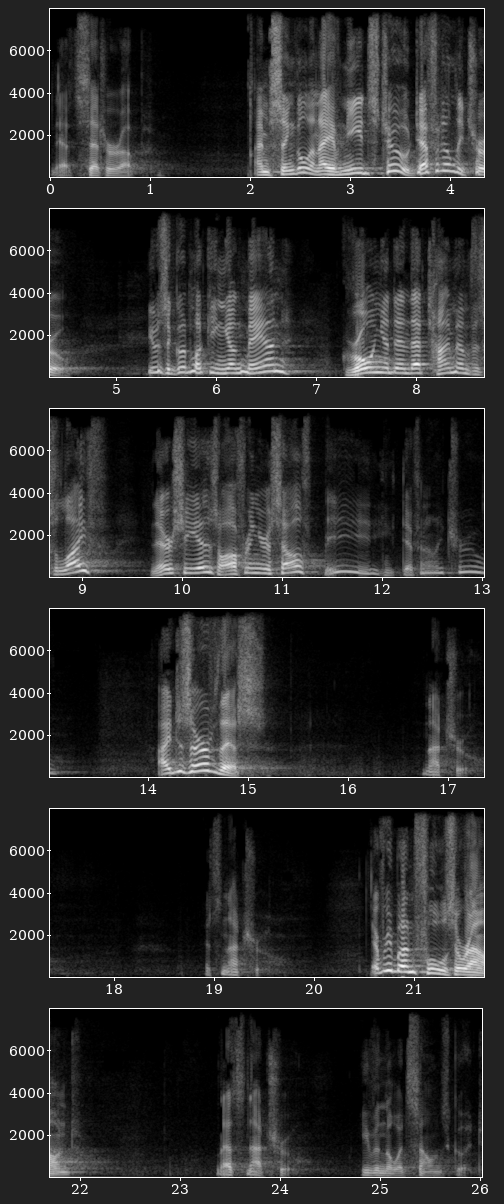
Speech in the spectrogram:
That set her up. I'm single and I have needs too. Definitely true. He was a good looking young man, growing it in that time of his life. There she is, offering herself. definitely true. I deserve this. Not true. It's not true. Everyone fools around. That's not true, even though it sounds good.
